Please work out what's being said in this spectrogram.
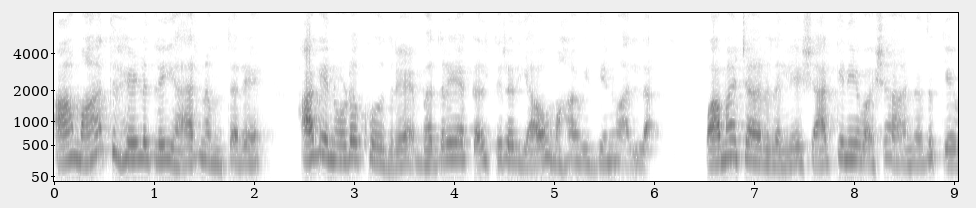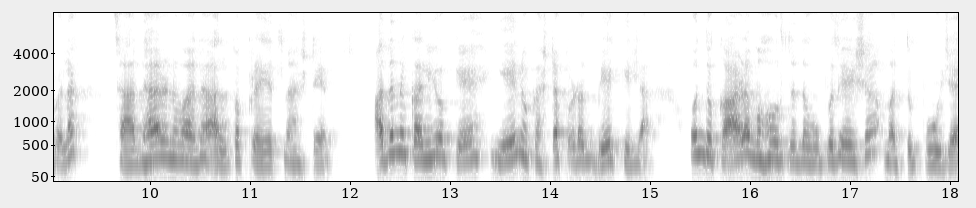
ಆ ಮಾತು ಹೇಳಿದ್ರೆ ಯಾರು ನಂಬ್ತಾರೆ? ಹಾಗೆ ನೋಡೋಕೆ ಹೋದರೆ ಭದ್ರಯ್ಯ ಕಲ್ತಿರೋದು ಯಾವ ಮಹಾವಿದ್ಯೆನೂ ಅಲ್ಲ. ವಾಮಾಚಾರದಲ್ಲಿ ಶಾಕಿನಿ ವಶ ಅನ್ನೋದು ಕೇವಲ ಸಾಧಾರಣವಾದ ಅಲ್ಪ ಪ್ರಯತ್ನ ಅಷ್ಟೇ. ಅದನ್ನು ಕಲಿಯೋಕ್ಕೆ ಏನು ಕಷ್ಟಪಡೋದು ಬೇಕಿಲ್ಲ. ಒಂದು ಕಾಳ ಮುಹೂರ್ತದ ಉಪದೇಶ ಮತ್ತು ಪೂಜೆ,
